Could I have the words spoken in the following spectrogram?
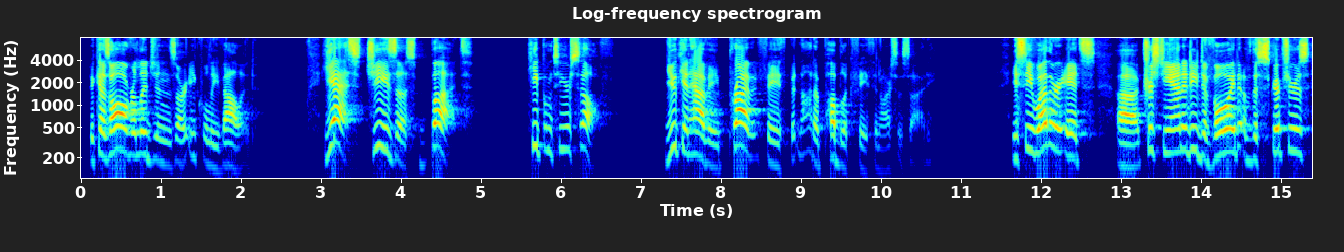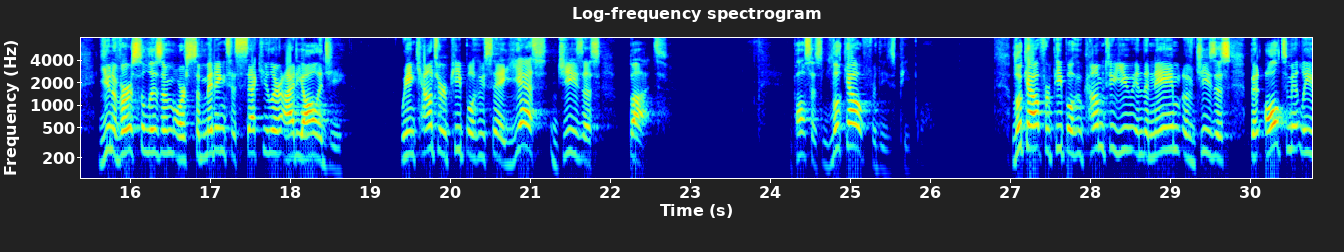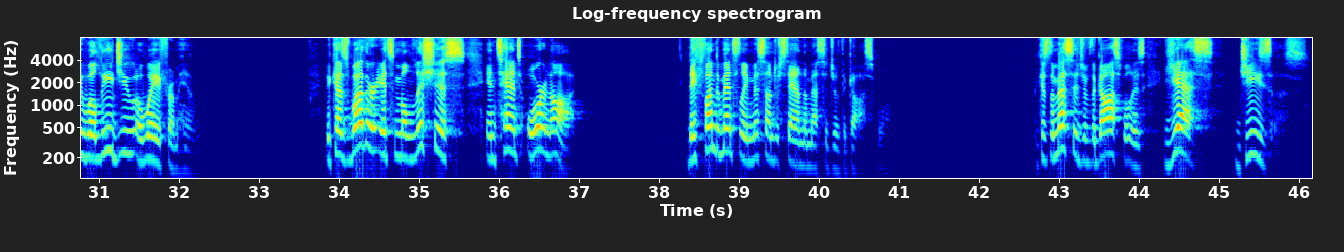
because all religions are equally valid. Yes, Jesus, but keep them to yourself. You can have a private faith, but not a public faith in our society. You see, whether it's uh, Christianity devoid of the scriptures, universalism, or submitting to secular ideology, we encounter people who say, Yes, Jesus, but. Paul says, Look out for these people. Look out for people who come to you in the name of Jesus, but ultimately will lead you away from him. Because whether it's malicious intent or not, they fundamentally misunderstand the message of the gospel. Because the message of the gospel is yes, Jesus.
